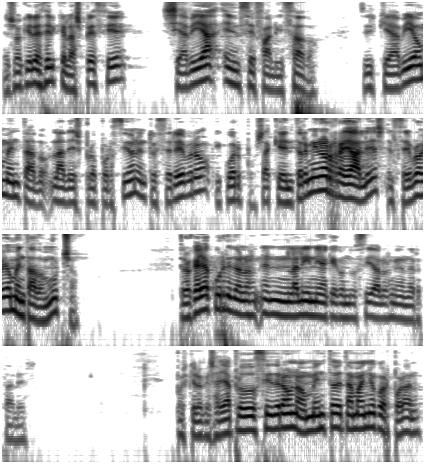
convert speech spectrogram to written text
Eso quiere decir que la especie se había encefalizado. Es decir, que había aumentado la desproporción entre cerebro y cuerpo. O sea, que en términos reales el cerebro había aumentado mucho. ¿Pero qué había ocurrido en la línea que conducía a los neandertales? Pues que lo que se había producido era un aumento de tamaño corporal.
